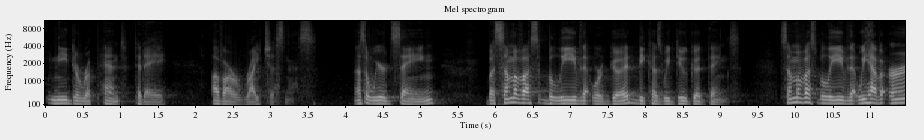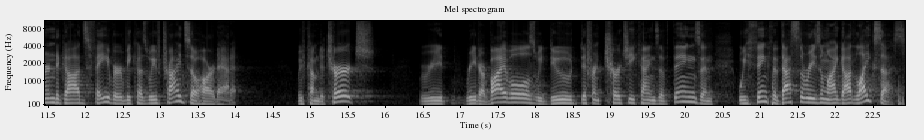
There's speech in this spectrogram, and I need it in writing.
need to repent today of our righteousness. That's a weird saying, but some of us believe that we're good because we do good things. Some of us believe that we have earned God's favor because we've tried so hard at it. We've come to church, we read, read our Bibles, we do different churchy kinds of things, and we think that that's the reason why God likes us.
